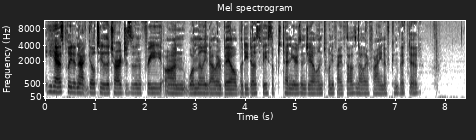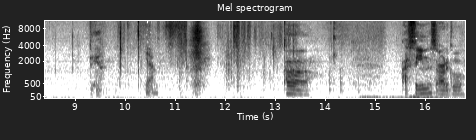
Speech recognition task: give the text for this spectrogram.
he has pleaded not guilty to the charges and free on one million dollar bail, but he does face up to ten years in jail and twenty five thousand dollar fine if convicted. Damn. Yeah. Uh, I seen this article.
